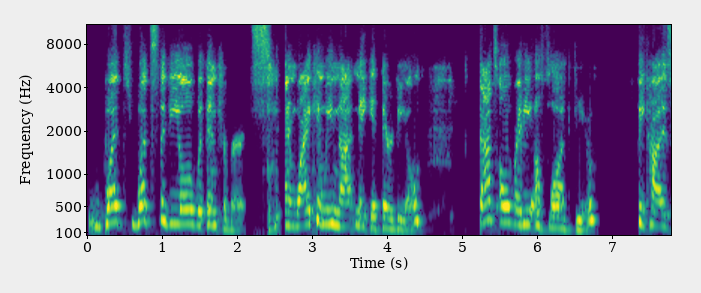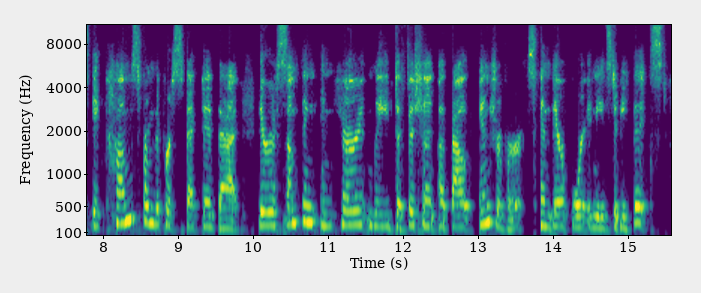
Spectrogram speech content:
what's what's the deal with introverts and why can we not make it their deal? That's already a flawed view because it comes from the perspective that there is something inherently deficient about introverts and therefore it needs to be fixed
